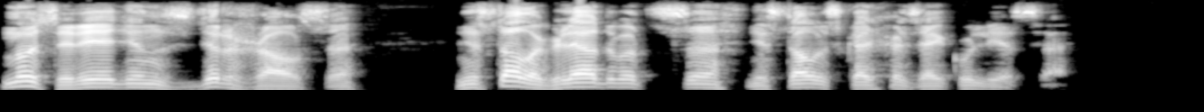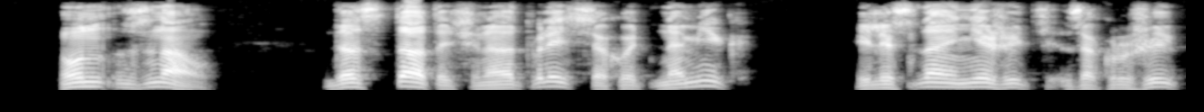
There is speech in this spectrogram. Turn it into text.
Но Середин сдержался, не стал оглядываться, не стал искать хозяйку леса. Он знал, достаточно отвлечься хоть на миг, и лесная нежить закружит,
